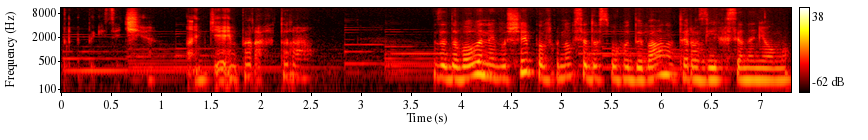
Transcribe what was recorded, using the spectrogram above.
три тисячі антія імператора. Задоволений вуши повернувся до свого дивану та розлігся на ньому.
